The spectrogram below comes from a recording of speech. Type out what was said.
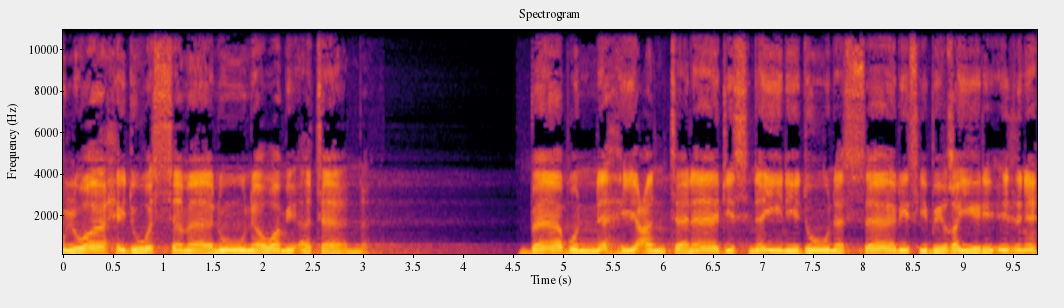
الواحد والثمانون ومئتان. باب النهي عن تناجي اثنين دون الثالث بغير إذنه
